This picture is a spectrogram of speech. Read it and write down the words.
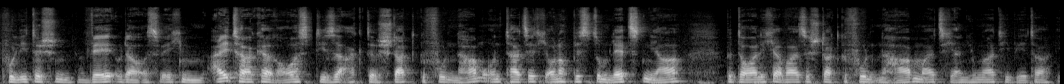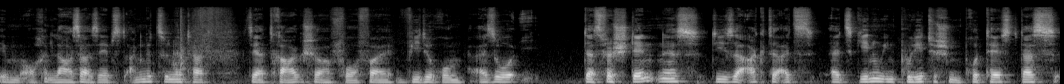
politischen Welt oder aus welchem Alltag heraus diese Akte stattgefunden haben und tatsächlich auch noch bis zum letzten Jahr bedauerlicherweise stattgefunden haben, als sich ein junger Tibeter eben auch in Lhasa selbst angezündet hat. Sehr tragischer Vorfall wiederum. Also das Verständnis dieser Akte als, als genuin politischen Protest, das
